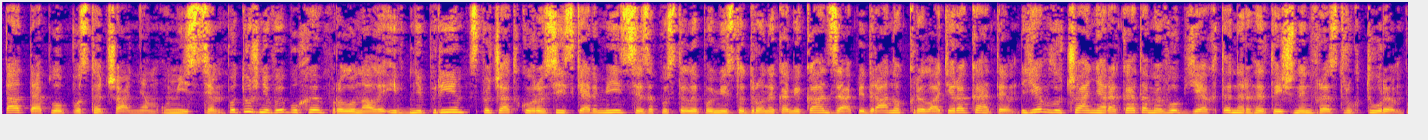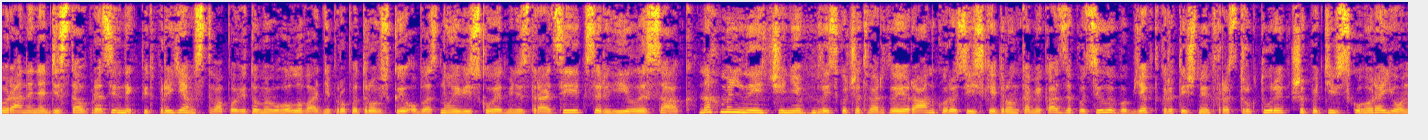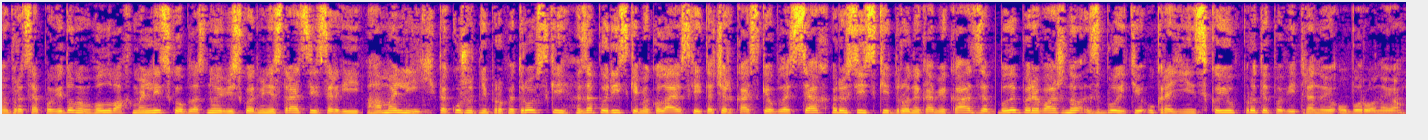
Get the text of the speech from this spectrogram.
та теплопостачанням у місті. Потужні вибухи пролунали і в Дніпрі. Спочатку російські армійці Російці запустили по місту дрони камікадзе, а під ранок крилаті ракети. Є влучання ракетами в об'єкт енергетичної інфраструктури. Поранення дістав працівник підприємства. Повідомив голова Дніпропетровської обласної військової адміністрації Сергій Лисак. На Хмельниччині близько четвертої ранку російський дрон камікадзе поцілив в об'єкт критичної інфраструктури Шепетівського району. Про це повідомив голова Хмельницької обласної військової адміністрації Сергій Гамалій. Також у Дніпропетровській, Запорізькій, Миколаївській та Черкаській областях областях російські дрони камікадзе були переважно збиті українською протиповітряною обороною.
